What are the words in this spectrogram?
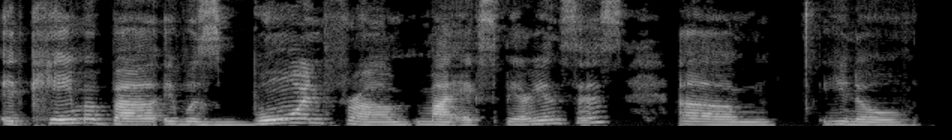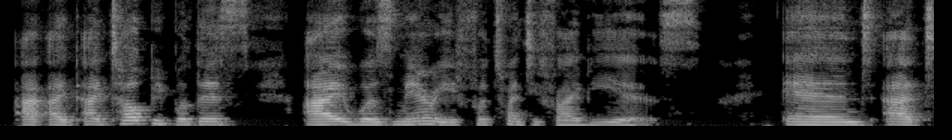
It came about, it was born from my experiences. Um, you know, I, I, I tell people this I was married for 25 years. And at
